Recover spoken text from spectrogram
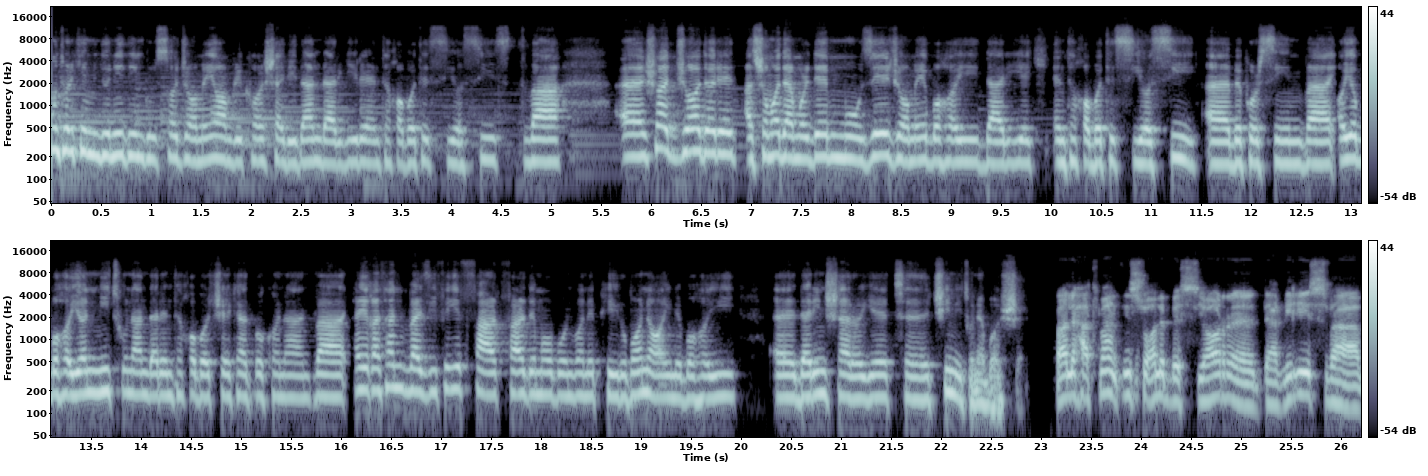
همونطور که می‌دونید این روزها جامعه آمریکا شدیداً درگیر انتخابات سیاسی است و شاید جا داره از شما در مورد موضع جامعه باهایی در یک انتخابات سیاسی بپرسیم و آیا باهایان می‌تونن در انتخابات شرکت بکنن و حقیقتا وظیفه فرد فرد ما به عنوان پیروان آین باهایی در این شرایط چی می‌تونه باشه؟ بله حتما. این سوال بسیار دقیقی است و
